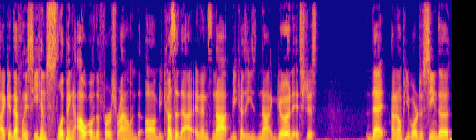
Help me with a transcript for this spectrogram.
I can definitely see him slipping out of the first round uh, because of that. And it's not because he's not good. It's just that I don't know. People are just seem to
